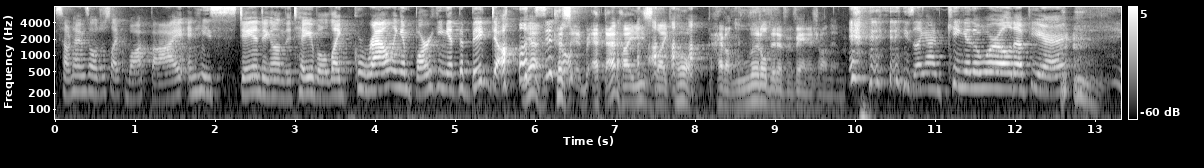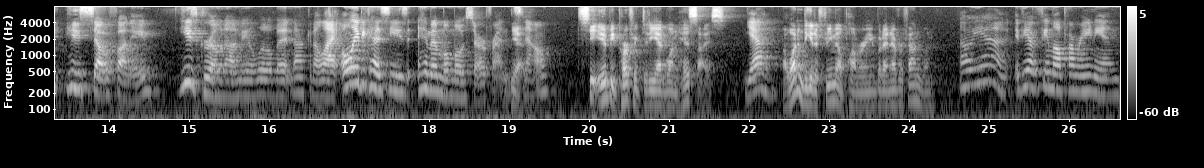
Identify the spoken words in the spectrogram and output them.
sometimes I'll just like walk by and he's standing on the table, like growling and barking at the big dogs. Yeah, because at that height, he's like, oh, I have a little bit of advantage on them. he's like, I'm king of the world up here. he's so funny. He's grown on me a little bit, not gonna lie. Only because he's him and Mimosa are friends Yeah. now. See, it would be perfect if he had one his size. Yeah. I wanted to get a female Pomeranian, but I never found one. Oh yeah. If you have a female Pomeranian.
